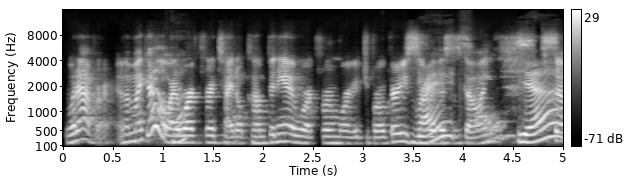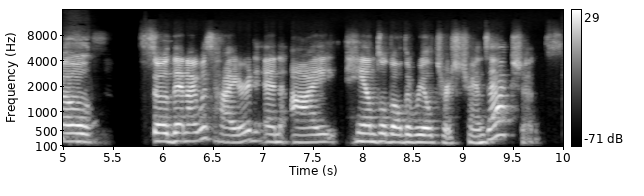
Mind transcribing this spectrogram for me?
whatever." And I'm like, "Oh, I work for a title company. I work for a mortgage broker. You see right? where this is going?" Yeah. So, so then I was hired, and I handled all the realtors' transactions.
